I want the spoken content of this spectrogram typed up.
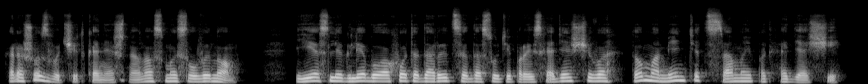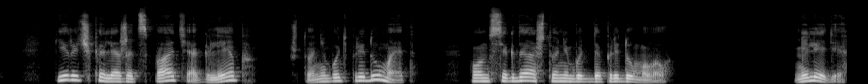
Хорошо звучит, конечно, но смысл в ином. Если Глебу охота дорыться до сути происходящего, то моментец самый подходящий. Кирочка ляжет спать, а Глеб что-нибудь придумает. Он всегда что-нибудь допридумывал. «Миледи,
